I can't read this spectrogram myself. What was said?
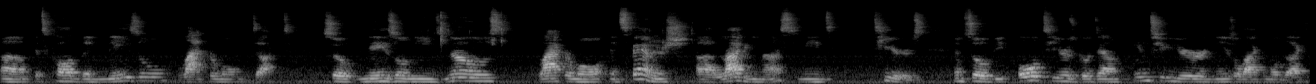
Um, it's called the nasal lacrimal duct. So nasal means nose, lacrimal in Spanish, uh, lagrimas means tears. And so the old tears go down into your nasal lacrimal duct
